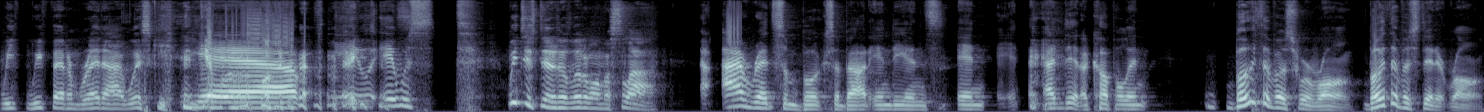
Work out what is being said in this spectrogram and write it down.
we we fed him red eye whiskey. And Yeah, kept him on the it, it was. We just did it a little on the sly. I- read some books about Indians, and I did a couple, and both of us were wrong. Both of us did it wrong.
